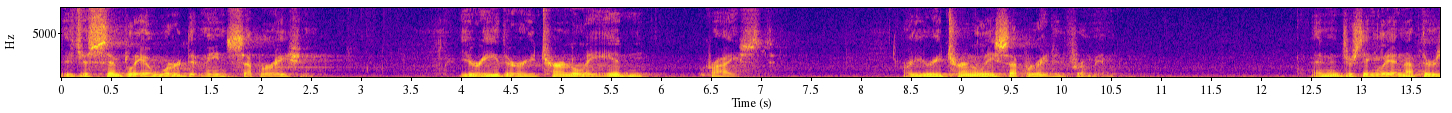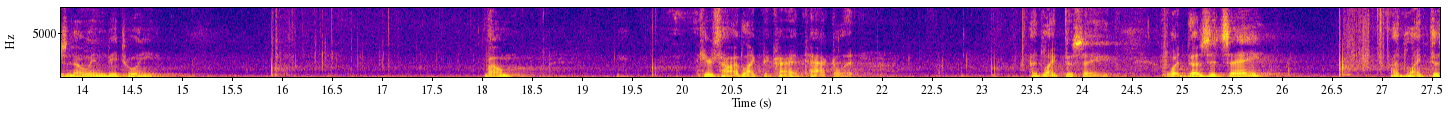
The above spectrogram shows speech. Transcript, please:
is just simply a word that means separation. You're either eternally in Christ or you're eternally separated from Him. And interestingly enough, there's no in between. Well, here's how I'd like to kind of tackle it. I'd like to say, what does it say? I'd like to,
